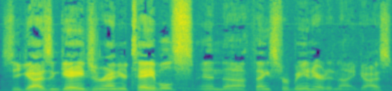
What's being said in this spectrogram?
So, you guys engage around your tables, and uh, thanks for being here tonight, guys.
